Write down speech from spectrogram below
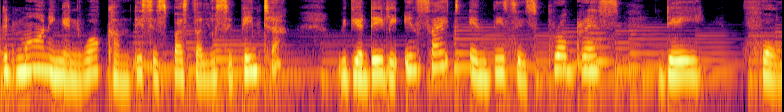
Good morning and welcome. This is Pastor Lucy Painter with your daily insight, and this is Progress Day 4.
